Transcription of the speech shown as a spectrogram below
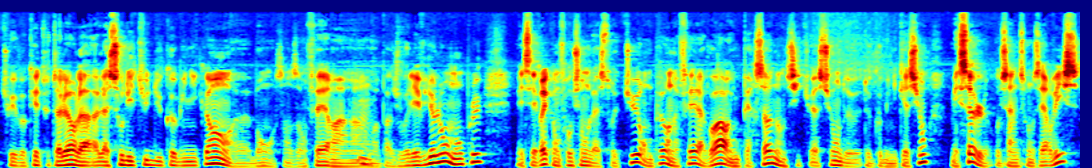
tu évoquais tout à l'heure la, la solitude du communicant. euh, bon, sans en faire, un, Mm. on va pas jouer les violons non plus, mais c'est vrai qu'en fonction de la structure, on peut en effet avoir une personne en situation de, de communication, mais seule au sein de son service,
